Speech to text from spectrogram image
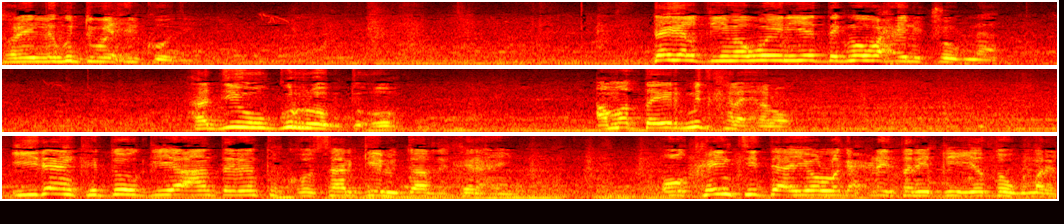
tolay lagu duway xilkoodii. Dagal qiimo weyn iyo degmo waxaynu joognaa. Haddii uu guroob do'o ama dayr mid kale helo iidaanka dooggiyo aan dareenta koosaar geelu daaqa ka rahayn oo kayntii da'ayoo laga xidhay dariiqii iyo dawgu mari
